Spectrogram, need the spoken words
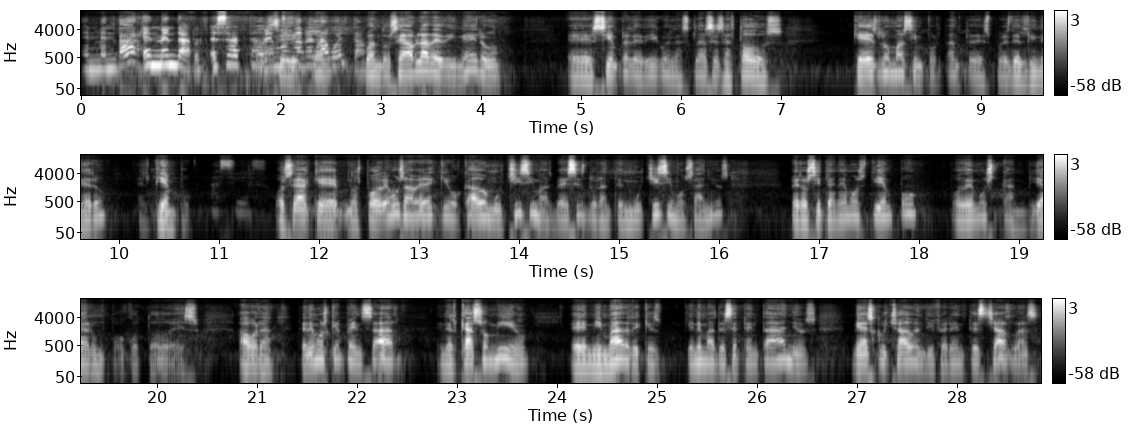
Enmendar. Enmendarlo, exactamente. Podemos darle la vuelta. Cuando se habla de dinero, eh, siempre le digo en las clases a todos, ¿Qué es lo más importante después del dinero? El tiempo. Así es. O sea que nos podremos haber equivocado muchísimas veces durante muchísimos años, pero si tenemos tiempo podemos cambiar un poco todo eso. Ahora, tenemos que pensar, en el caso mío, eh, mi madre, que tiene más de 70 años, me ha escuchado en diferentes charlas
